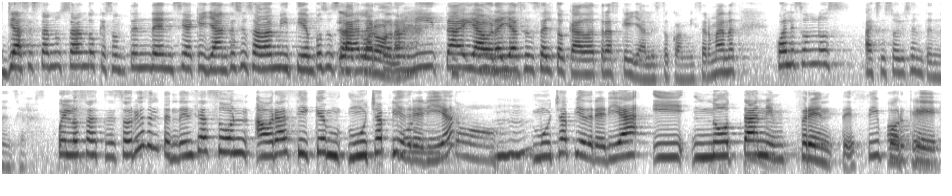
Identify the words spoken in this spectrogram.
ya se están usando, que son tendencia, que ya antes se usaba en mi tiempo, se usaba la, coronita y ahora ya se usa el tocado atrás que ya les tocó a mis hermanas. ¿Cuáles son los accesorios en tendencia? Pues los accesorios en tendencia son ahora sí que mucha piedrería, mucha piedrería y no tan enfrente, ¿sí? Porque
